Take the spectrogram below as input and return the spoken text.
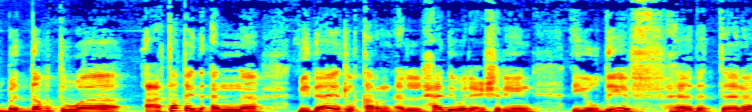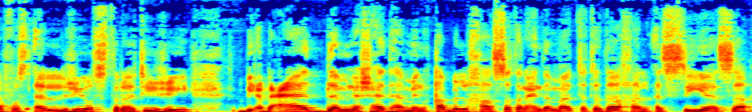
بالضبط وأعتقد أن بداية القرن الحادي والعشرين يضيف هذا التنافس الجيوستراتيجي بأبعاد لم نشهدها من قبل خاصة عندما تتداخل السياسة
